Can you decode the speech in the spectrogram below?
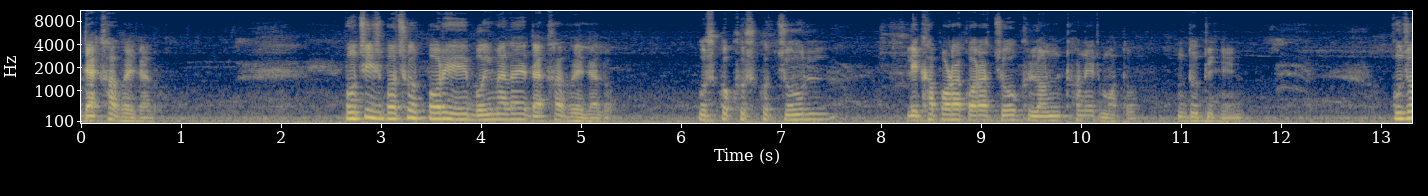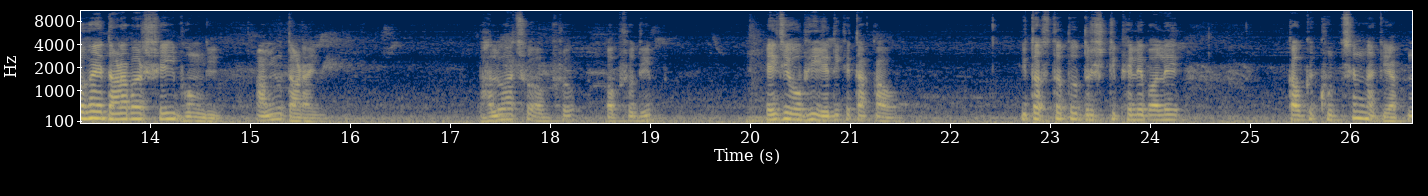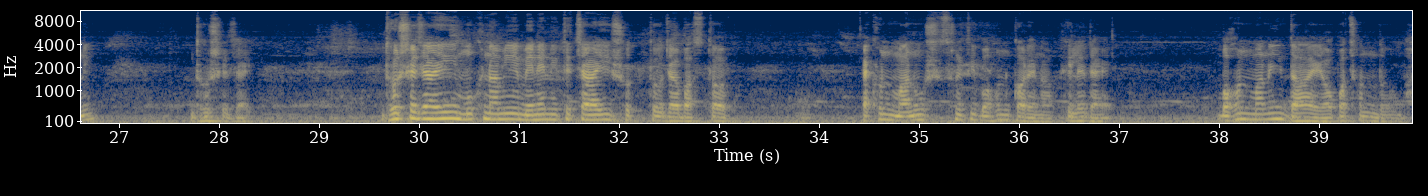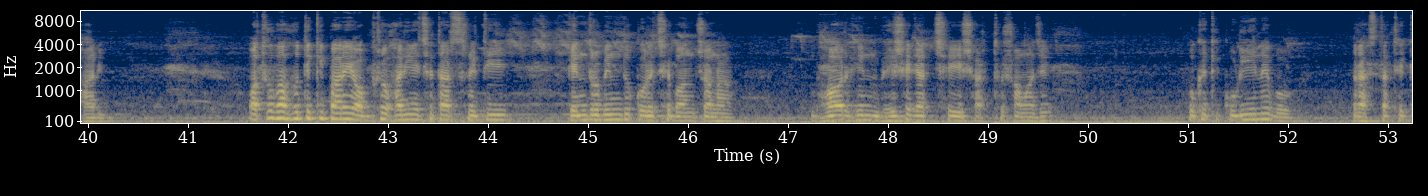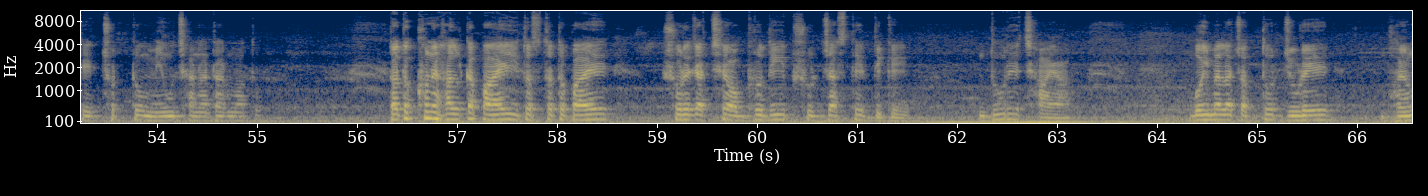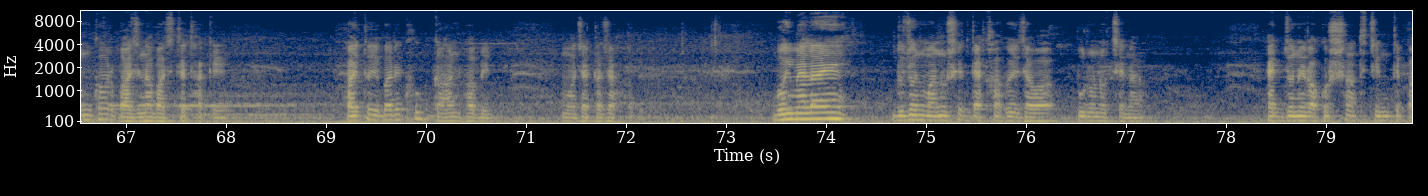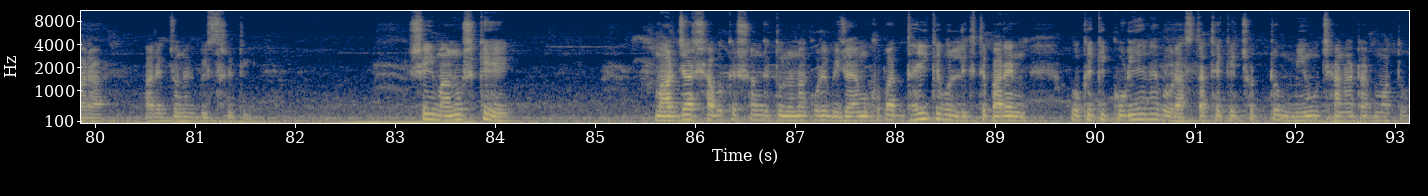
দেখা হয়ে গেল। পঁচিশ বছর পরে বইমেলায় দেখা হয়ে গেল। উস্কো খুস্কো চুল, লেখাপড়া করা চোখ লণ্ঠনের মতো দুটিহীন কুঁজো হয়ে দাঁড়াবার সেই ভঙ্গি, আমিও দাঁড়াই। ভালো আছো অভ্র, অভ্রদীপ? এই যে অভি, এদিকে তাকাও। ইতস্তত দৃষ্টি ফেলে বলে, কাউকে খুঁজছেন নাকি আপনি? ধসে যাই ধসে যাই, মুখ নামিয়ে মেনে নিতে চাই, সত্য যা বাস্তব। এখন মানুষ স্মৃতি বহন করে না, ফেলে দেয়। বহন মানেই দায়, অপছন্দ, ভারী। অথবা হতে কি পারে, অভ্র হারিয়েছে তার স্মৃতি, কেন্দ্রবিন্দু করেছে বঞ্চনা। ভরহীন ভেসে যাচ্ছে এ স্বার্থ সমাজে। ওকে কি কুড়িয়ে নেব, রাস্তা থেকে ছোট্ট মিউ ছানাটার মতো? ততক্ষণে হালকা পায়ে ইতস্তত পায়ে সরে যাচ্ছে অভ্রদ্বীপ সূর্যাস্তের দিকে। দূরে ছায়া। বইমেলা চত্বর জুড়ে ভয়ঙ্কর বাজনা বাজতে থাকে। হয়তো এবারে খুব গান হবে, মজা টজা হবে। বইমেলায় দুজন মানুষের দেখা হয়ে যাওয়া পুরনো চেনা। একজনের অকস্মাৎ চিনতে পারা, আরেকজনের বিস্মৃতি। সেই মানুষকে মার্জার শাবকের সঙ্গে তুলনা করে বিজয়া মুখোপাধ্যায়ই কেবল লিখতে পারেন, ওকে কি কুড়িয়ে নেব রাস্তা থেকে ছোট্ট মিউ ছানাটার মতো?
